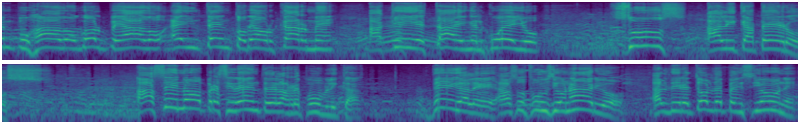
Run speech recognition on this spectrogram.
empujados, golpeados e intento de ahorcarme. Aquí está en el cuello sus alicateros. Así no, presidente de la República. Dígale a sus funcionarios, al director de pensiones,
